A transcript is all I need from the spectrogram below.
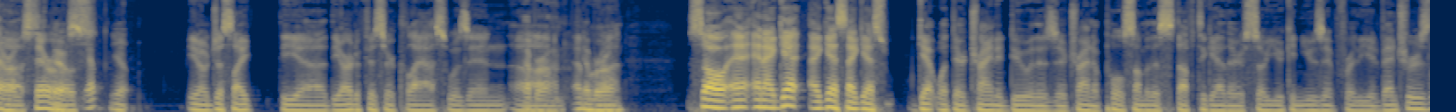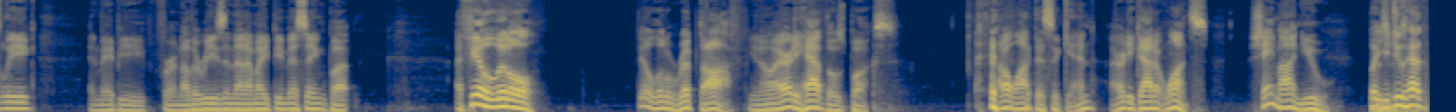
uh, Theros. Theros. Yep. Yep. You know, just like the uh, the Artificer class was in um, Eberron. Eberron. Eberron. So, and, and I get, I guess, I guess, get what they're trying to do is they're trying to pull some of this stuff together so you can use it for the Adventurers League, and maybe for another reason that I might be missing. But I feel a little, feel a little ripped off. You know, I already have those books. I don't want this again. I already got it once. Shame on you. But you do have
